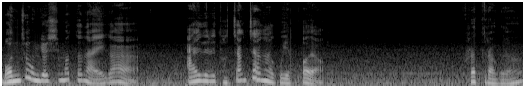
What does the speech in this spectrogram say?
먼저 옮겨 심었던 아이가 아이들이 더 짱짱하고 예뻐요. 그렇더라고요.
